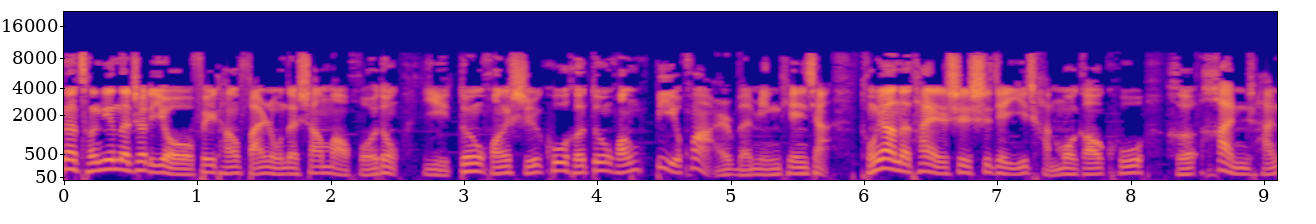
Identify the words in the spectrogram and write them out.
那曾经呢，这里有非常繁荣的商贸活动，以敦煌石窟和敦煌壁画而闻名天下。同样呢，它也是世界遗产莫高窟和汉长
